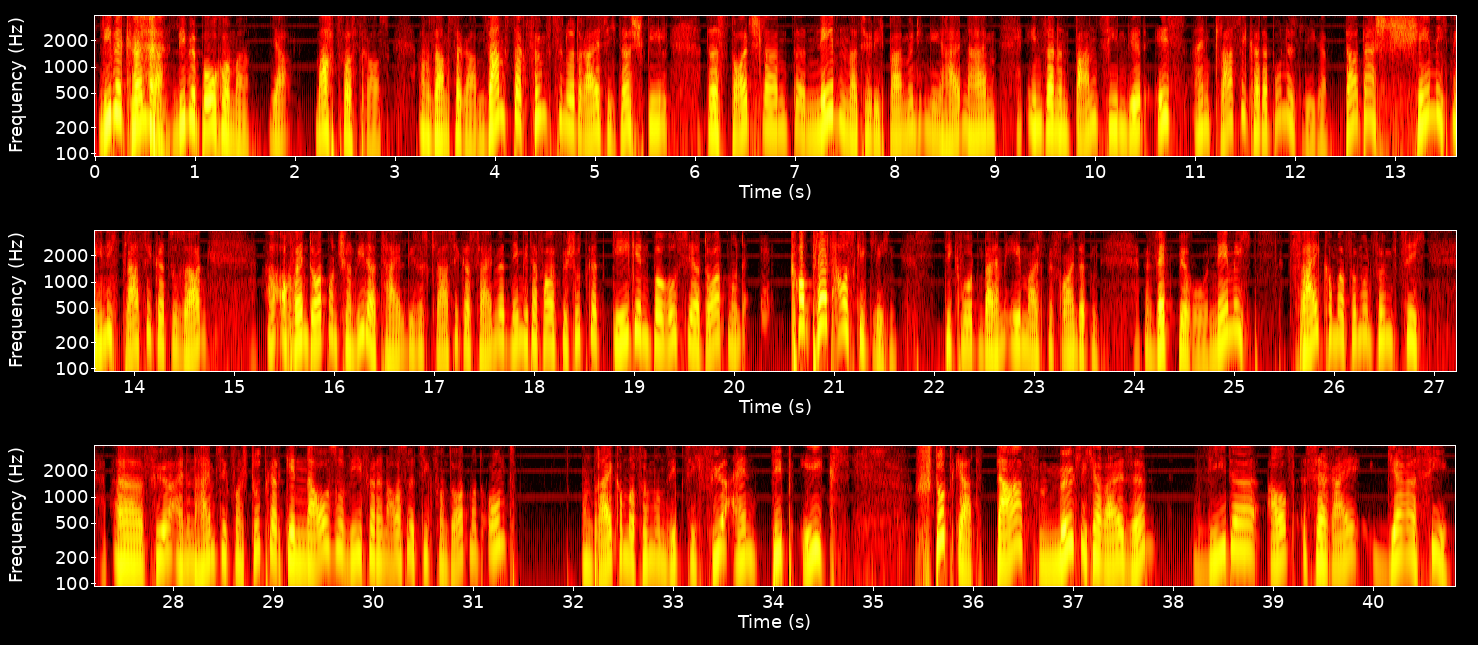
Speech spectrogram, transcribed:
Liebe Kölner, liebe Bochumer, ja, Macht's was draus am Samstagabend. Samstag 15.30 Uhr, das Spiel, das Deutschland äh, neben natürlich Bayern München gegen Heidenheim in seinen Bann ziehen wird, ist ein Klassiker der Bundesliga. Da, da schäme ich mich nicht, Klassiker zu sagen, äh, auch wenn Dortmund schon wieder Teil dieses Klassikers sein wird, nämlich der VfB Stuttgart gegen Borussia Dortmund. Äh, komplett ausgeglichen, die Quoten bei einem ehemals befreundeten Wettbüro, nämlich 2,55 äh, für einen Heimsieg von Stuttgart, genauso wie für einen Auswärtssieg von Dortmund und und 3,75 für ein Tipp X. Stuttgart darf möglicherweise wieder auf Serai Gerassi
